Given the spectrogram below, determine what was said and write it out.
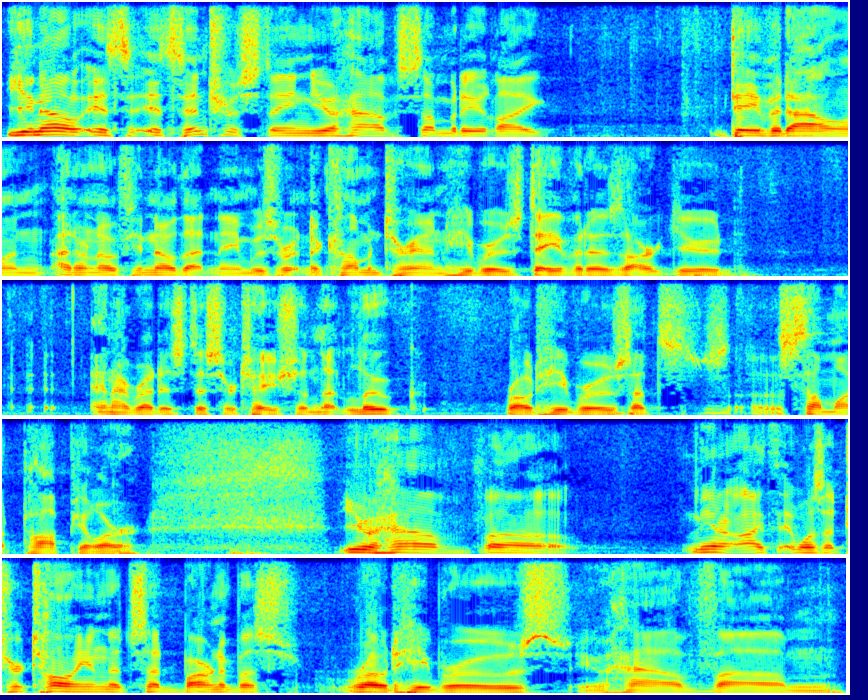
you know, it's it's interesting. You have somebody like David Allen. I don't know if you know that name. Who's written a commentary on Hebrews. David has argued, and I read his dissertation that Luke wrote Hebrews. That's uh, somewhat popular. You have, uh, you know, I th- was it Tertullian that said Barnabas wrote Hebrews. You have um,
